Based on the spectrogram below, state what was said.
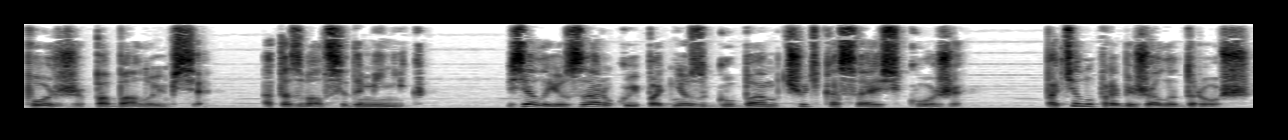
Позже побалуемся», – отозвался Доминик. Взял ее за руку и поднес к губам, чуть касаясь кожи. По телу пробежала дрожь.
